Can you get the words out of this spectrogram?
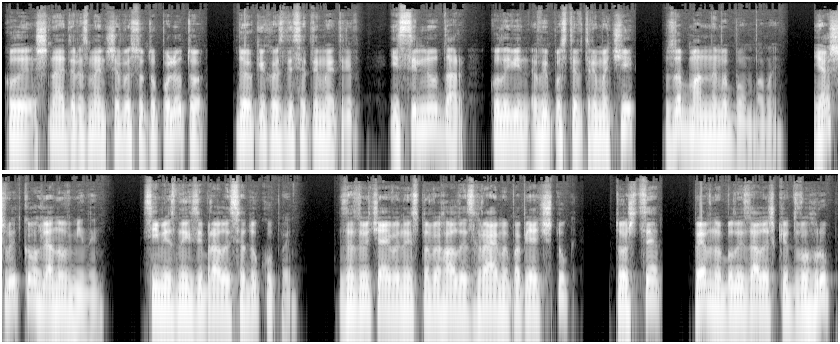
коли Шнайдер зменшив висоту польоту до якихось 10 метрів, і сильний удар, коли він випустив тримачі з обманними бомбами. Я швидко оглянув міни. Сім із них зібралися докупи. Зазвичай вони сновигали з граями по п'ять штук, тож це, певно, були залишки двох груп,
